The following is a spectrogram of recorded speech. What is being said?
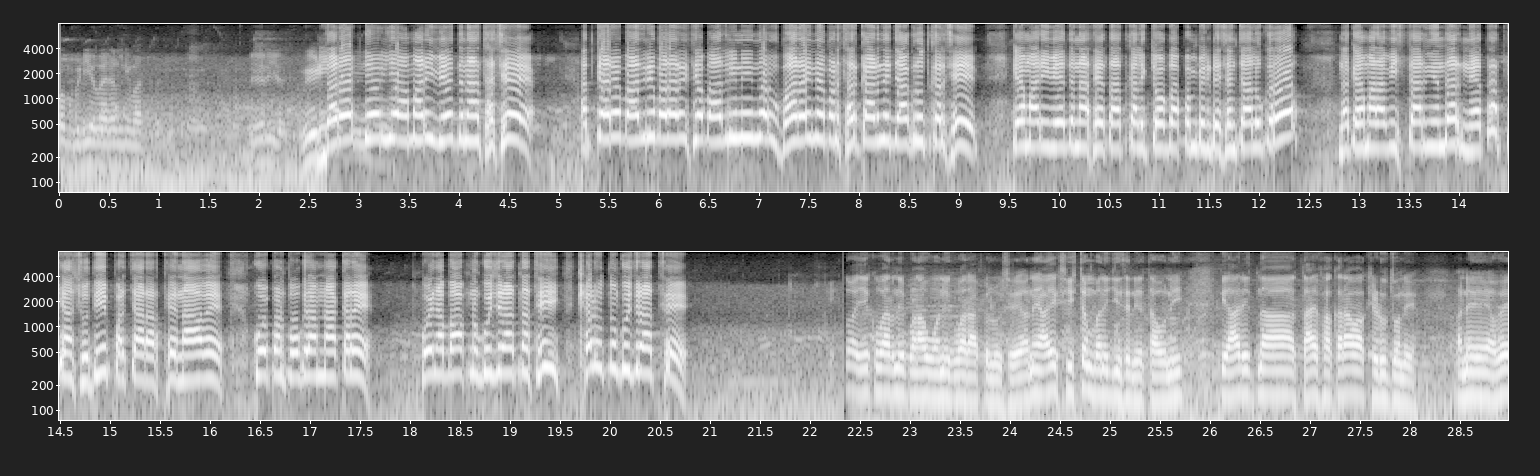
કોઈ વીડિયો વાયરલની વાત કરી. દરેક દેરીએ અમારી વેદના થશે. અત્યારે બાદરી બળારી છે બાજરીની અંદર ઊભા રહીને પણ સરકારને જાગૃત કરશે કે અમારી વેદના છે તાત્કાલિક ચોગા પમ્પિંગ સ્ટેશન ચાલુ કરો. ન કે અમારા વિસ્તારની અંદર નેતા ત્યાં સુધી પ્રચાર અર્થે ના આવે. કોઈ પણ પ્રોગ્રામ ના કરે. કોઈના બાપનું ગુજરાત નથી ખેડૂતનું ગુજરાત છે. તો એકવાર નહીં પણ આવું અનેક વાર આપેલું છે. અને આ એક સિસ્ટમ બની ગઈ છે નેતાઓની કે આ રીતના તાયફા કરાવવા ખેડૂતોને. અને હવે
